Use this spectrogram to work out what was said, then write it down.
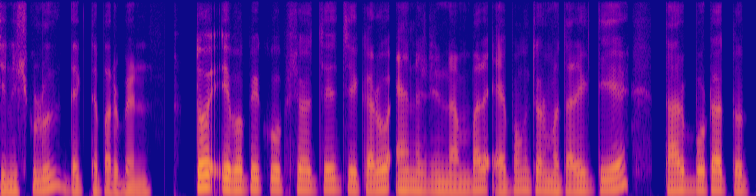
জিনিসগুলো দেখতে পারবেন। তো এভাবে খুব সহজে যে কারও এনআইডি নাম্বার এবং জন্ম তারিখ দিয়ে তার ভোটার তথ্য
